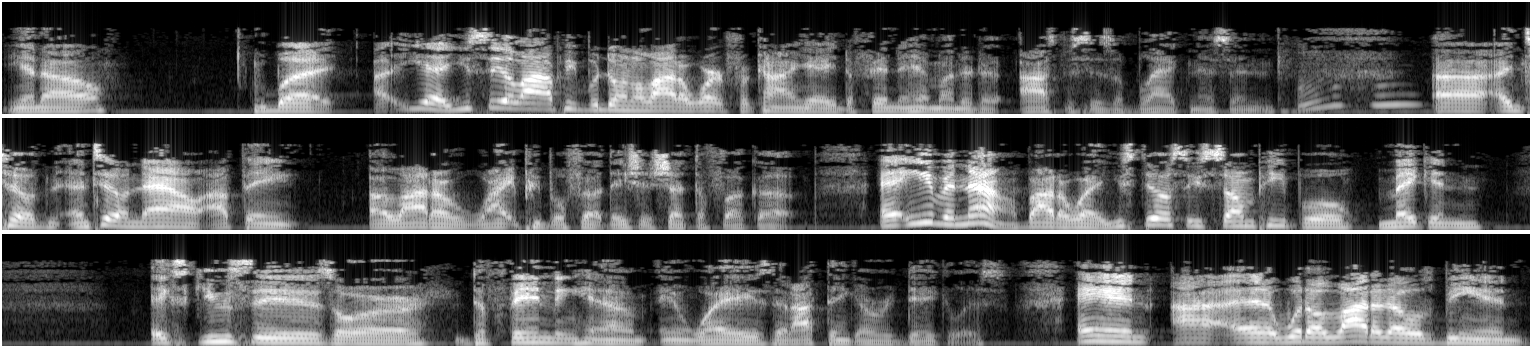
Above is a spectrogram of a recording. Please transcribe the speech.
you know? But uh, yeah you see a lot of people doing a lot of work for kanye defending him under the auspices of blackness and uh until until now i think a lot of white people felt they should shut the fuck up. And even now by the way you still see some people making excuses or defending him in ways that I think are ridiculous. And I, with a lot of those being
